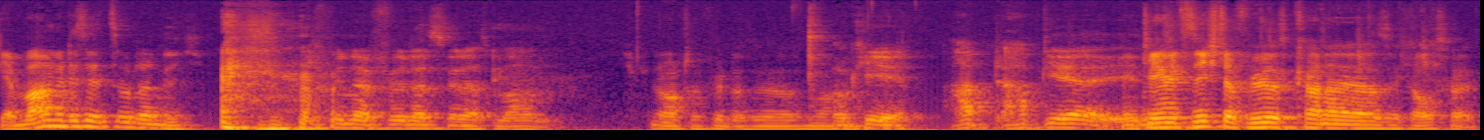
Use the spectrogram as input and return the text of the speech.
ja, machen wir das jetzt oder nicht? Ich bin dafür, dass wir das machen. Ich bin auch dafür, dass wir das machen. Okay, habt, habt ihr, Wenn Clemens nicht dafür ist, kann er ja sich raushalten.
